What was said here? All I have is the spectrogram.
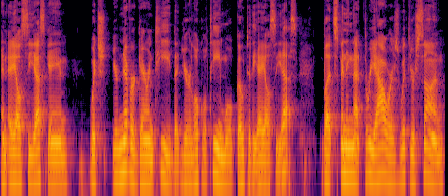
an ALCS game which you're never guaranteed that your local team will go to the ALCS. But spending that 3 hours with your son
